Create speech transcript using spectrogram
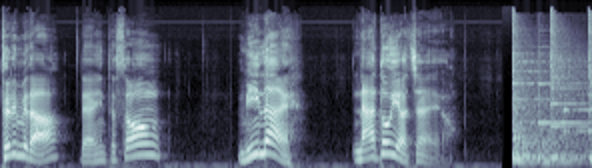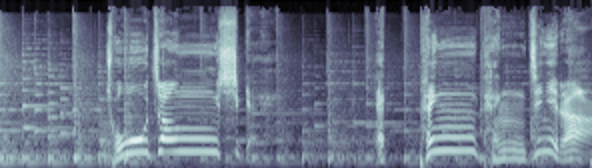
드립니다. 네, 힌트송. 미나의 나도 여자예요. 조정식의 액팽댕진이라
